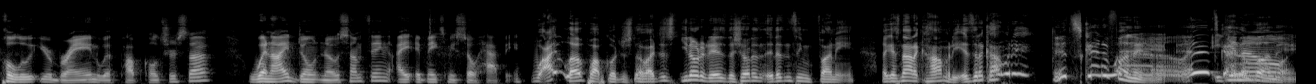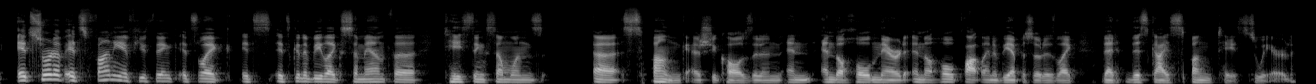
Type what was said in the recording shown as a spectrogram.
pollute your brain with pop culture stuff. When I don't know something, I it makes me so happy. Well, I love pop culture stuff. I just, you know what it is. The show doesn't. It doesn't seem funny. Like it's not a comedy. Is it a comedy? It's kind of funny. It's kind you of funny. It's sort of it's funny if you think it's like it's it's gonna be like Samantha tasting someone's uh spunk as she calls it and and and the whole narrative and the whole plot line of the episode is like that this guy's spunk tastes weird.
